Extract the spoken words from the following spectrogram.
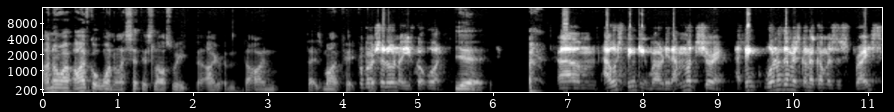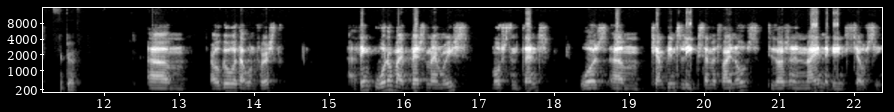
I know I, I've got one, and I said this last week that I that I that is my pick. For but- Barcelona, you've got one. Yeah. Um, I was thinking about it. I'm not sure. I think one of them is gonna come as a surprise. Okay. Um, I'll go with that one first. I think one of my best memories, most intense, was um, Champions League semi-finals 2009 against Chelsea.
